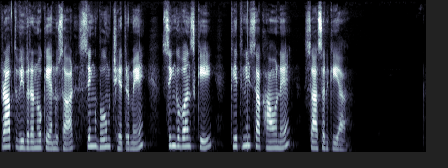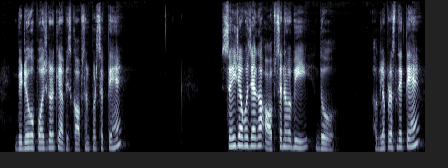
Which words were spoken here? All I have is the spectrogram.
प्राप्त विवरणों के अनुसार सिंहभूम क्षेत्र में सिंह वंश की कितनी शाखाओं ने शासन किया? वीडियो को पॉज करके आप इसका ऑप्शन पढ़ सकते हैं। सही जवाब हो जाएगा ऑप्शन नंबर बी, दो। अगला प्रश्न देखते हैं।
